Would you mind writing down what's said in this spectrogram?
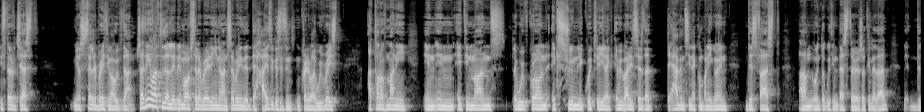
instead of just, you know, celebrating what we've done. So I think we'll have to do a little bit more of celebrating, you know, and celebrating the, the highs because it's incredible. We raised a ton of money in, in 18 months, like we've grown extremely quickly. Like everybody says that they haven't seen a company growing this fast. Um, when you talk with investors or things like that, they,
